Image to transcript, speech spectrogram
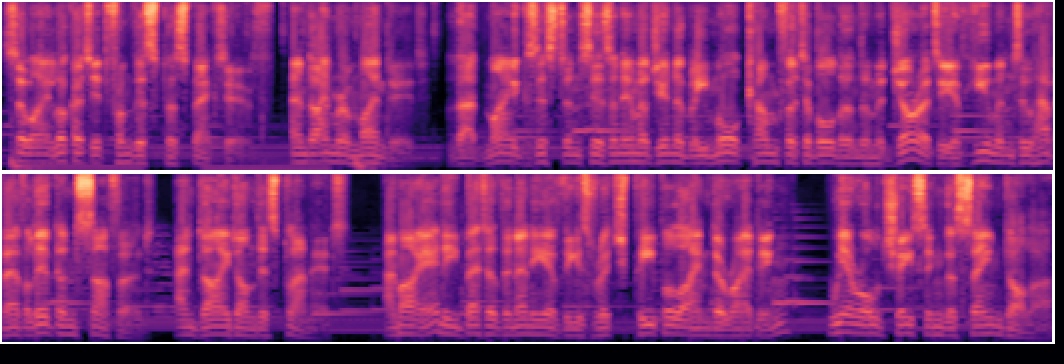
So I look at it from this perspective, and I'm reminded that my existence is unimaginably more comfortable than the majority of humans who have ever lived and suffered and died on this planet. Am I any better than any of these rich people I'm deriding? We're all chasing the same dollar,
